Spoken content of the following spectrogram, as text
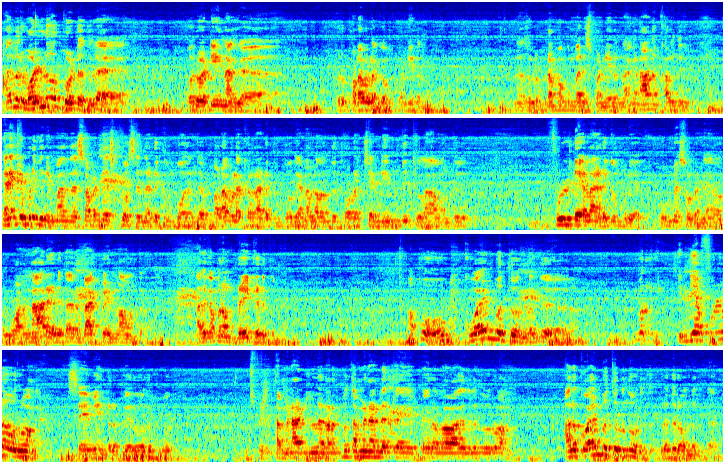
அது மாதிரி வள்ளுவர் கோட்டத்தில் ஒரு வாட்டி நாங்கள் ஒரு பட விளக்கம் பண்ணியிருந்தோம். நான் சொல்ல பிரம்மகுமாரிஸ் பண்ணியிருந்தாங்க. நானும் கலந்து எனக்கு எப்படி தெரியுமா இந்த செவன் டேஸ் கோர்ஸ் இந்த எடுக்கும்போது இந்த பட விளக்கம்லாம் எடுக்கும்போது என்னால் வந்து தொடர்ச்சியாக நின்றுக்கெலாம் வந்து ஃபுல் டேலாம் எடுக்க முடியாது. உண்மை சொல்கிறேனே ஒரு ஒன் ஹவர் எடுத்தால் பேக் பெயின்லாம் வந்துடும் அதுக்கப்புறம் பிரேக் எடுக்கணும் அப்போது கோயம்புத்தூர்லேருந்து ஒரு இந்தியா ஃபுல்லாக வருவாங்க. சேவைன்ற பேர் வரும்போது எஸ்பெஷலி தமிழ்நாட்டில் நடக்கும்போது தமிழ்நாட்டில் இருக்க பேரவாகத்துலேருந்து வருவாங்க. அதில் கோயம்புத்தூர்லேருந்து ஒரு பிரதர் வந்திருந்தார்.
